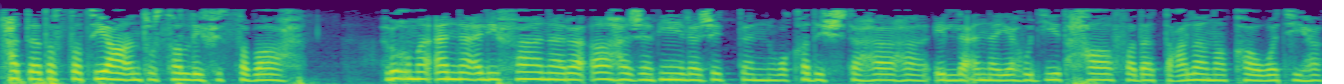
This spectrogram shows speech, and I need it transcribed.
حتى تستطيع أن تصلي في الصباح. رغم أن أليفانا رآها جميلة جدا وقد اشتهاها إلا أن يهوديت حافظت على نقاوتها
